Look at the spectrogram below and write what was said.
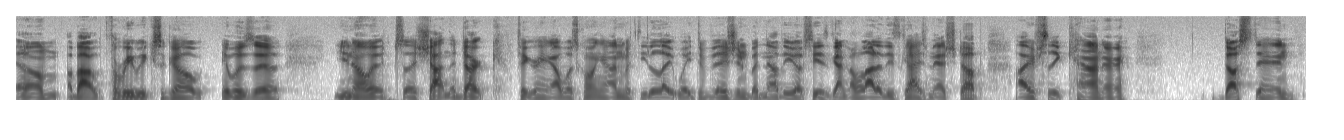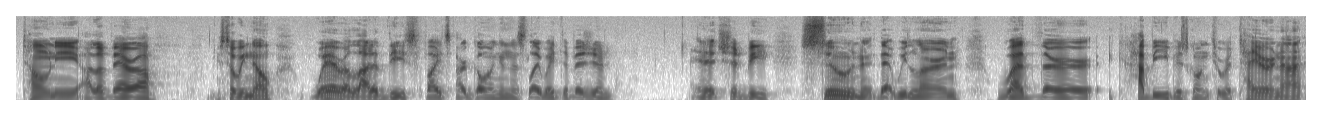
Um, about three weeks ago, it was a, you know, it's a shot in the dark figuring out what's going on with the lightweight division. But now the UFC has gotten a lot of these guys matched up. Obviously, Conor, Dustin, Tony, Oliveira. So we know where a lot of these fights are going in this lightweight division. And it should be soon that we learn whether Habib is going to retire or not.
